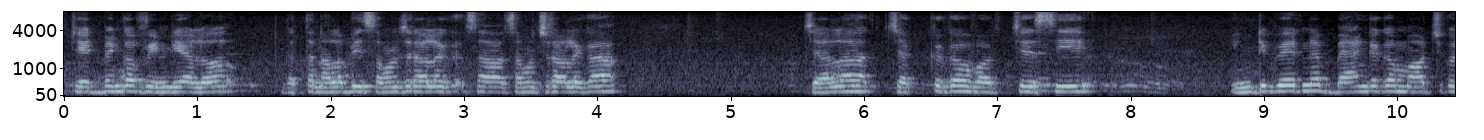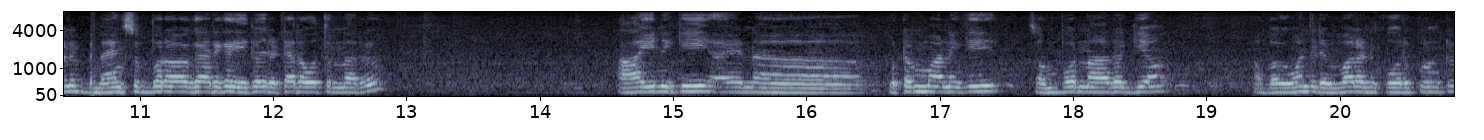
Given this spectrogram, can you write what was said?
స్టేట్ బ్యాంక్ ఆఫ్ ఇండియాలో గత నలభై సంవత్సరాల సంవత్సరాలుగా చాలా చక్కగా వర్క్ చేసి ఇంటి పేరునే బ్యాంక్గా మార్చుకొని బ్యాంక్ సుబ్బారావు గారిగా ఈరోజు రిటైర్ అవుతున్నారు. ఆయనకి ఆయన కుటుంబానికి సంపూర్ణ ఆరోగ్యం భగవంతుడు ఇవ్వాలని కోరుకుంటూ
